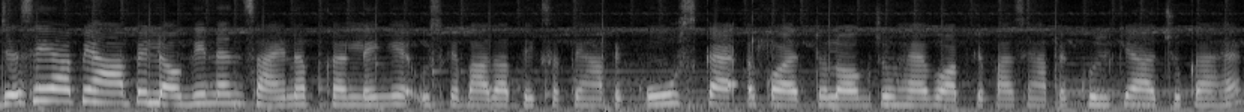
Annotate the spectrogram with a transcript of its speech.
जैसे आप यहाँ पे लॉगिन एंड साइन अप कर लेंगे उसके बाद आप देख सकते हैं यहाँ पे कोर्स का कैटलॉग जो है वो आपके पास यहाँ पे खुल के आ चुका है।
